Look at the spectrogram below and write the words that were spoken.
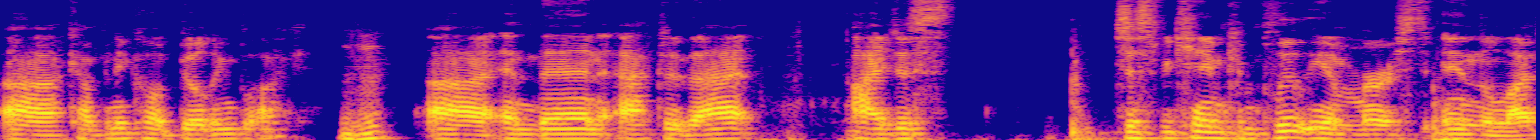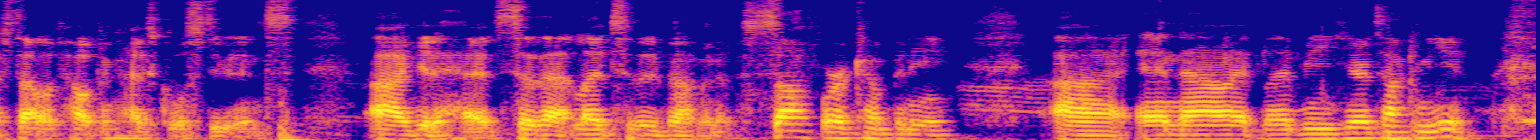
uh, company called Building Block. Mm-hmm. Uh, and then after that, I just just became completely immersed in the lifestyle of helping high school students uh, get ahead. So that led to the development of a software company, uh, and now it led me here talking to you.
